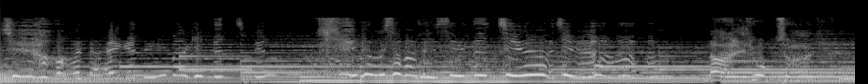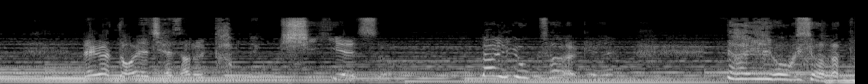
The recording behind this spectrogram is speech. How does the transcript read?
주여 나에게도 희망이 있는 주여 용서받을 수 있는 주여 주여 날 용서하게. 내가 너의 재산을 탐내고 시기했어. 날 용서하게. 날 용서하게.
